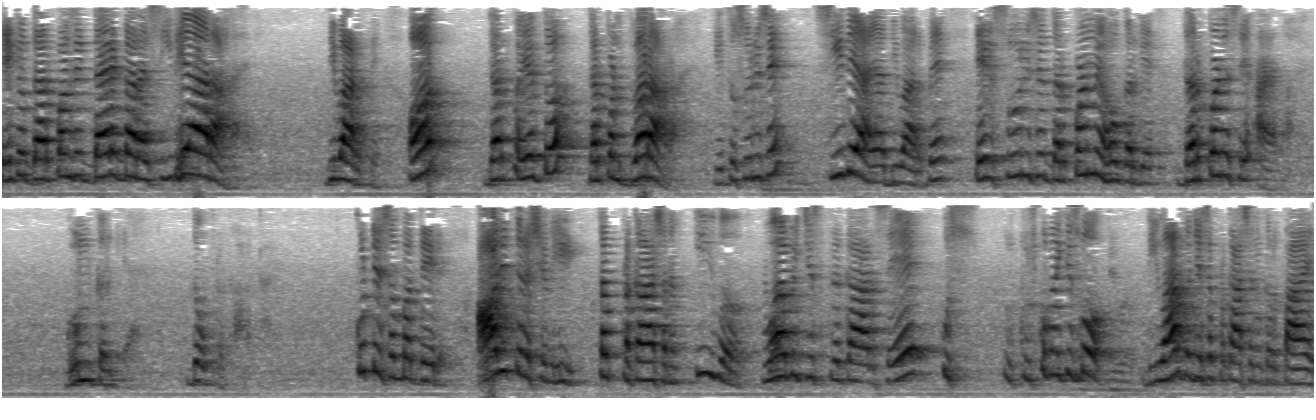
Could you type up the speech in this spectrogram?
एक तो दर्पण से डायरेक्ट आ रहा है, सीधे आ रहा है दीवार पे। और दर्पण एक तो दर्पण द्वारा आ रहा है। एक तो सूर्य से सीधे आया दीवार पे, एक सूर्य से दर्पण में होकर के दर्पण से आया है घूम कर गया दो प्रकार का कुट्य संबद्ध आदित्य रश्मि तत्प्रकाशन इव, वह भी जिस प्रकार से उस, उसको मैंने किसको? दीवार को जैसे प्रकाशन करता है,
